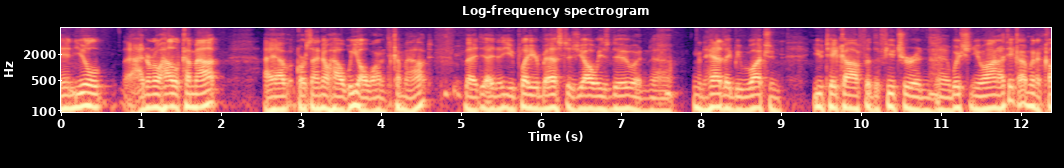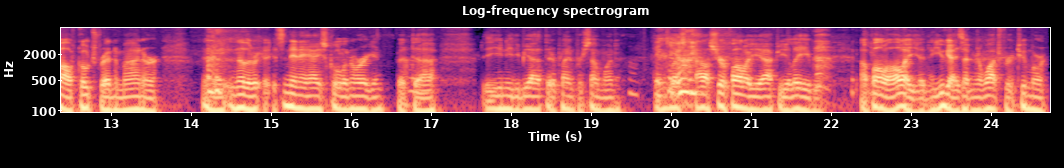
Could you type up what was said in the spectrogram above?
and you'll. I don't know how it'll come out. I have, of course, I know how we all want it to come out, but uh, you play your best as you always do, and uh, and Hadley be watching you take off for the future and uh, wishing you on. I think I'm going to call a coach friend of mine or another. It's an NAI school in Oregon, but uh, you need to be out there playing for someone. thank you. I'll sure follow you after you leave. I'll follow all of you. And you guys, I'm going to watch for two more.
